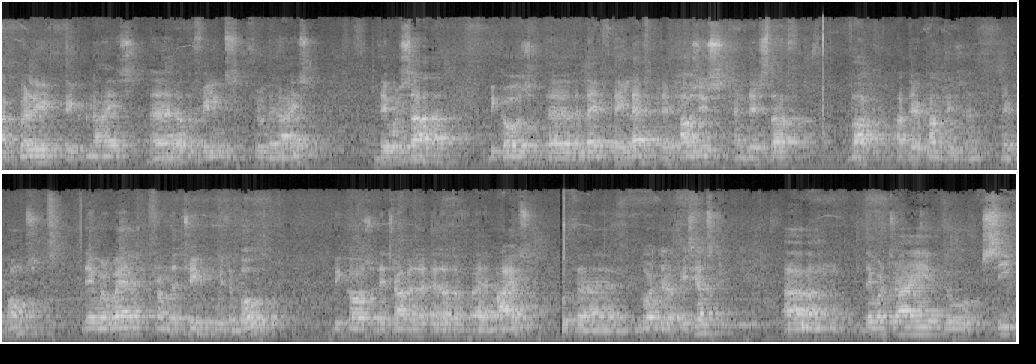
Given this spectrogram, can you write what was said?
I could barely recognize a lot of feelings through their eyes. They were sad because uh, they, left, they left their houses and their stuff back at their countries and their homes. They were wet from the trip with the boat because they traveled a lot of uh, miles with uh, border officials. Um, they were trying to seek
